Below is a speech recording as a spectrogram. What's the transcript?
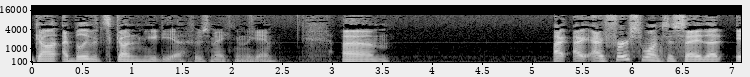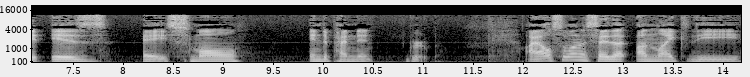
gun i believe it's gun media who's making the game um I, I i first want to say that it is a small independent group i also want to say that unlike the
